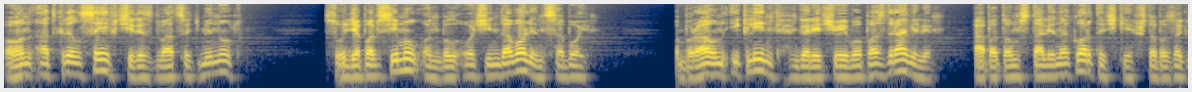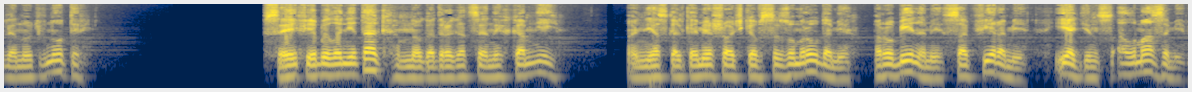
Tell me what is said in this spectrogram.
Он открыл сейф через двадцать минут. Судя по всему, он был очень доволен собой. Браун и Клинк горячо его поздравили, а потом встали на корточки, чтобы заглянуть внутрь. В сейфе было не так много драгоценных камней. Несколько мешочков с изумрудами, рубинами, сапфирами и один с алмазами.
